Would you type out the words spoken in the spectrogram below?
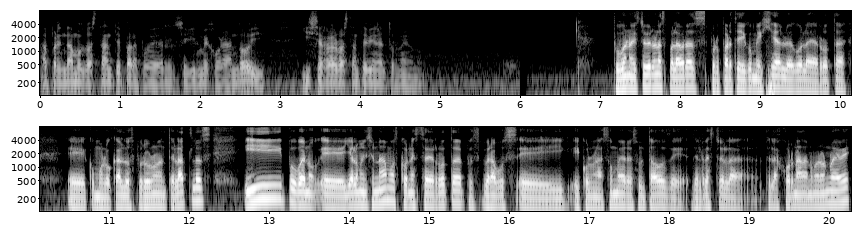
aprendamos bastante para poder seguir mejorando y, cerrar bastante bien el torneo. Pues bueno, ahí estuvieron las palabras por parte de Diego Mejía, luego la derrota eh, como local 2 por 1 ante el Atlas. Y pues bueno, eh, ya lo mencionamos, con esta derrota, pues Bravos eh, y, con la suma de resultados de, del resto de la, de la jornada número 9,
